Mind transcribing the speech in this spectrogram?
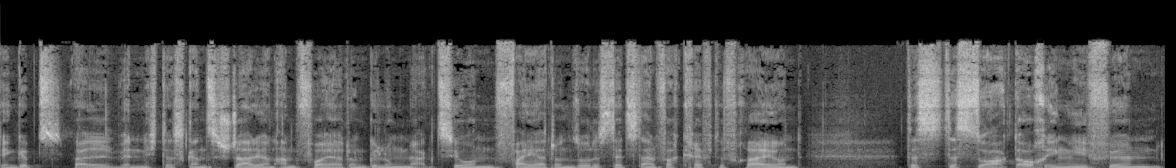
Den gibt's, weil wenn nicht das ganze Stadion anfeuert und gelungene Aktionen feiert und so, das setzt einfach Kräfte frei und das, das sorgt auch irgendwie für, ein,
